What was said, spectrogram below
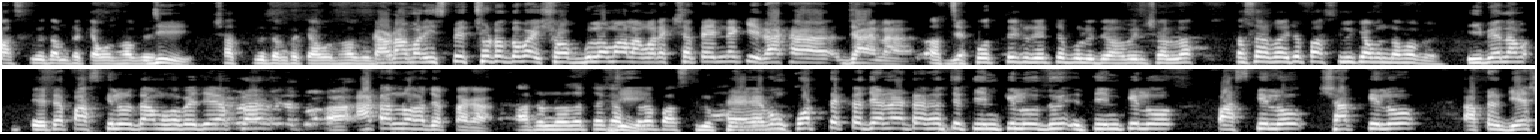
পাঁচ কিলো দামটা কেমন হবে? জি। সাত কিলো দামটা কেমন হবে? কারণ আমার স্পেস ছোট তো ভাই সবগুলো মাল আমার একসাথে নাকি রাখা যায় না। আচ্ছা প্রত্যেক রেটটা বলে দেওয়া হবে ইনশাল্লাহ তাছাড়া ভাই এটা পাঁচ কিলো কেমন দাম হবে? ইভেন এটা পাঁচ কিলোর দাম হবে যে আপনার আটান্ন হাজার টাকা। আটান্ন হাজার টাকা আপনারা পাঁচ কিলো হ্যাঁ এবং প্রত্যেকটা জেনারেটর হচ্ছে তিন কিলো দুই তিন কিলো পাঁচ কিলো সাত কিলো আপনার গ্যাস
